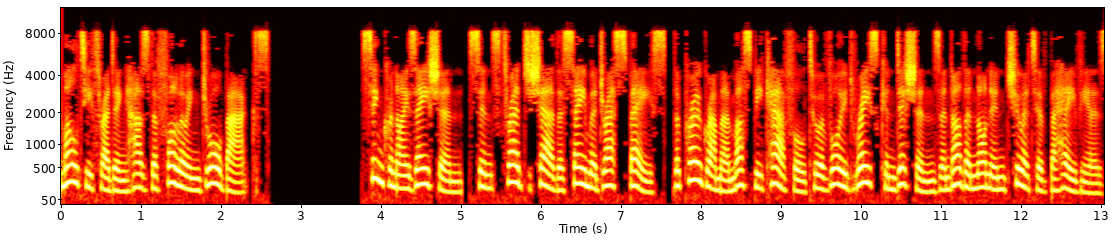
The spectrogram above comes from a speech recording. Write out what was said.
Multithreading has the following drawbacks. Synchronization – Since threads share the same address space, the programmer must be careful to avoid race conditions and other non-intuitive behaviors.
